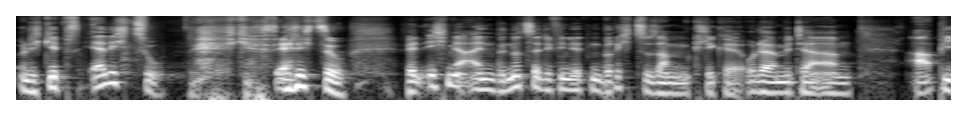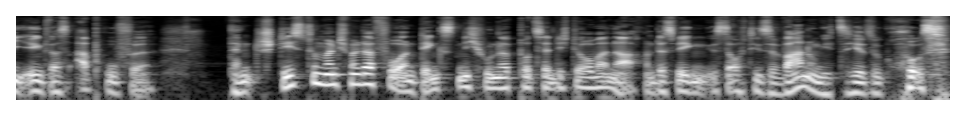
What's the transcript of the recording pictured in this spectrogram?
Und ich gebe es ehrlich zu, ich gebe es ehrlich zu, wenn ich mir einen benutzerdefinierten Bericht zusammenklicke oder mit der ähm, API irgendwas abrufe, dann stehst du manchmal davor und denkst nicht hundertprozentig darüber nach. Und deswegen ist auch diese Warnung jetzt hier so groß,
